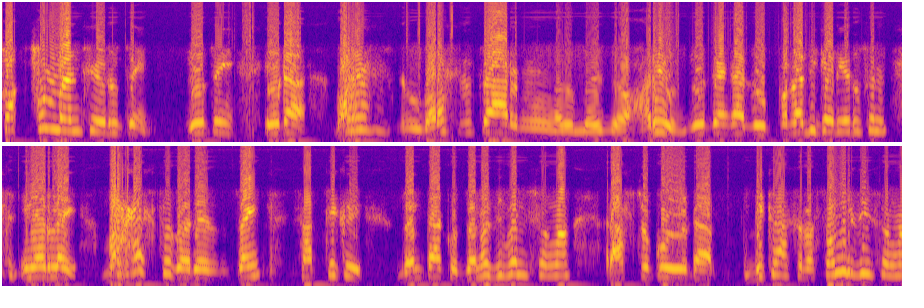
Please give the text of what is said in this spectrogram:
सक्षम मान्छेहरू चाहिँ जो चाहिँ एउटा भ्रष्ट भ्रष्टाचार हर्यो जो त्यहाँका जो पदाधिकारीहरू छन् यिनीहरूलाई बर्खास्त गरेर चाहिँ साँच्चीकै जनताको जनजीवनसँग राष्ट्रको एउटा विकास र समृद्धिसँग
